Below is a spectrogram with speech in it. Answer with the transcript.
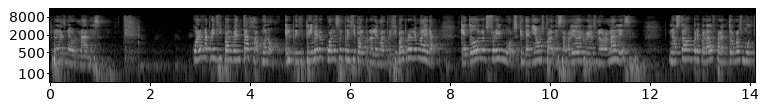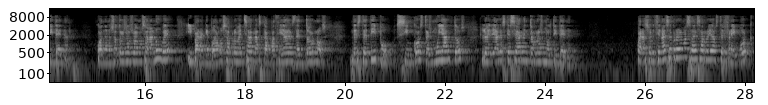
redes neuronales. ¿Cuál es la principal ventaja? Bueno, el primero, ¿cuál es el principal problema? El principal problema era que todos los frameworks que teníamos para el desarrollo de redes neuronales no estaban preparados para entornos multitenant. Cuando nosotros nos vamos a la nube y para que podamos aprovechar las capacidades de entornos de este tipo sin costes muy altos, lo ideal es que sean entornos multitenant. Para solucionar ese problema se ha desarrollado este framework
